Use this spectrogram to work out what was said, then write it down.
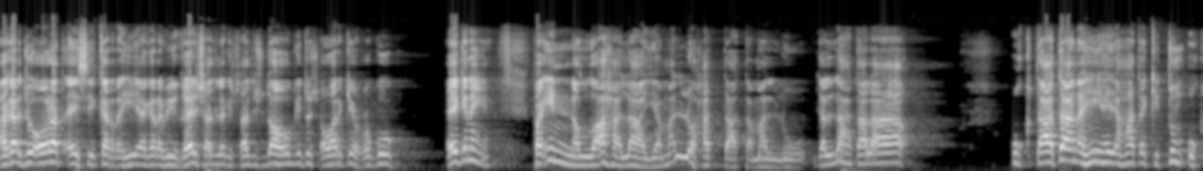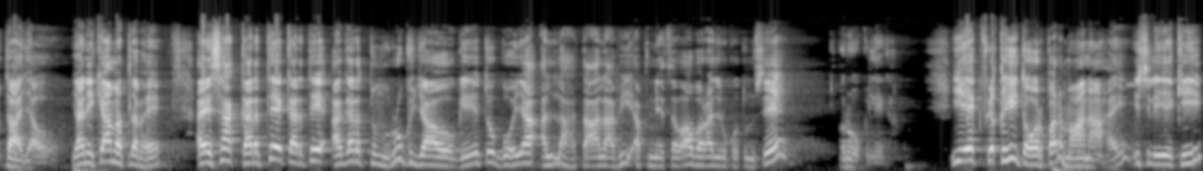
اگر جو عورت ایسی کر رہی ہے، اگر ابھی غیر شادی شادی شدہ ہوگی تو شوہر کے حقوق ہے کہ نہیں فعن اللہ یمل حتیٰ تملو اللہ تعالیٰ اکتاتا نہیں ہے یہاں تک کہ تم اکتا جاؤ۔ یعنی کیا مطلب ہے؟ ایسا کرتے کرتے اگر تم رک جاؤ گے تو گویا اللہ تعالیٰ بھی اپنے ثواب اور عجر کو تم سے روک لے گا۔ یہ ایک فقہی طور پر معنی ہے، اس لیے کہ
